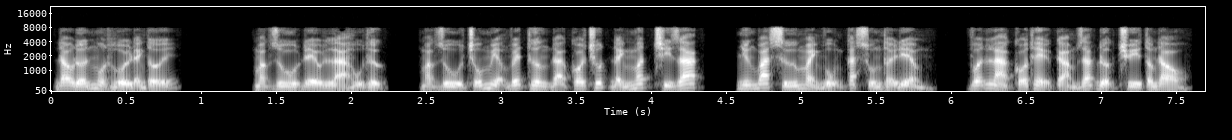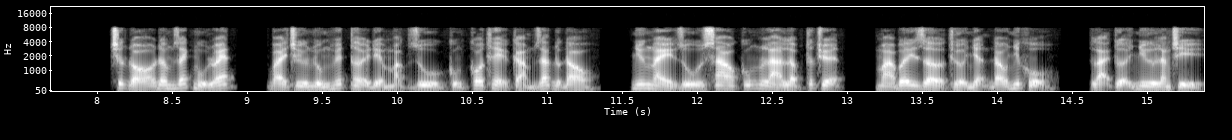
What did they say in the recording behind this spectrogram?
Đau đớn một hồi đánh tới. Mặc dù đều là hụ thực, mặc dù chỗ miệng vết thương đã có chút đánh mất chi giác, nhưng bát sứ mảnh vụn cắt xuống thời điểm, vẫn là có thể cảm giác được truy tâm đau. Trước đó đâm rách mù loét bài trừ nùng huyết thời điểm mặc dù cũng có thể cảm giác được đau, nhưng này dù sao cũng là lập tức chuyện, mà bây giờ thừa nhận đau nhức khổ, lại tựa như lăng trì.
